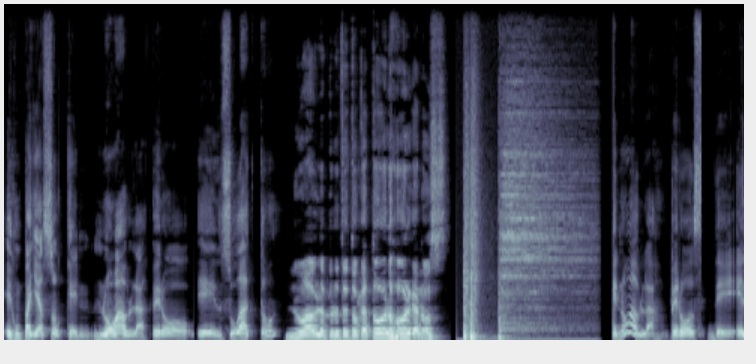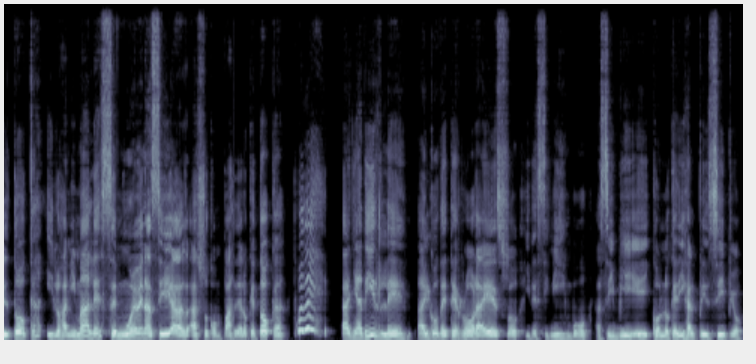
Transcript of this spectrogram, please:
es un payaso que no habla, pero en su acto... No habla, pero te toca todos los órganos que no habla, pero de él toca y los animales se mueven así a, a, su compás de lo que toca. Puedes añadirle algo de terror a eso y de cinismo, así vi, con lo que dije al principio,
